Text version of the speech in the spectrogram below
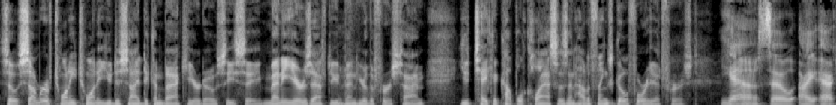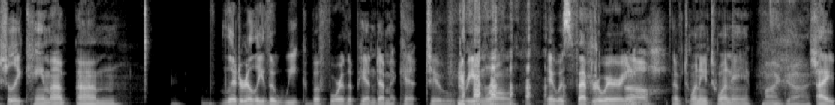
So, summer of 2020, you decide to come back here to OCC. Many years after you'd been here the first time, you take a couple classes, and how do things go for you at first? Yeah, so I actually came up. Um, literally the week before the pandemic hit to re-enroll. it was February oh, of 2020. My gosh. I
